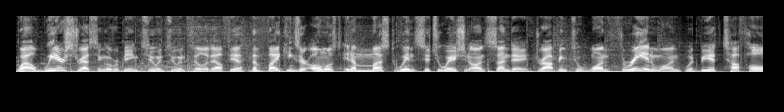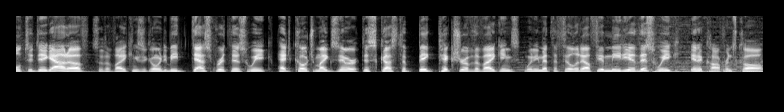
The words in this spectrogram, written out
While we're stressing over being 2 and 2 in Philadelphia, the Vikings are almost in a must-win situation on Sunday. Dropping to 1 3 and 1 would be a tough hole to dig out of, so the Vikings are going to be desperate this week. Head coach Mike Zimmer discussed the big picture of the Vikings when he met the Philadelphia media this week in a conference call.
